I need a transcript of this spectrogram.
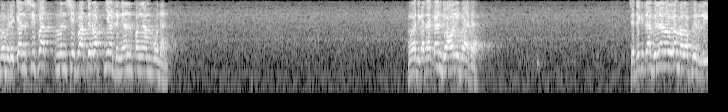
memberikan sifat mensifati Rabbnya dengan pengampunan. Maka dikatakan doa ibadah. Jadi kita bilang Allah maghfirli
